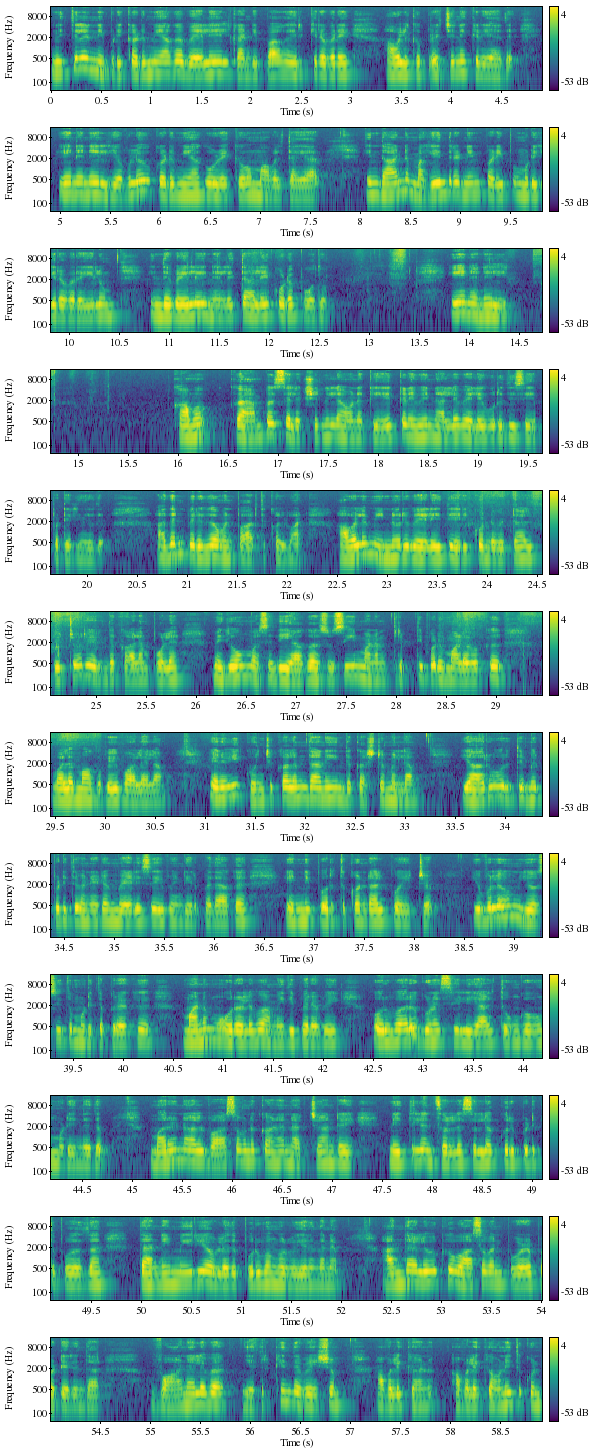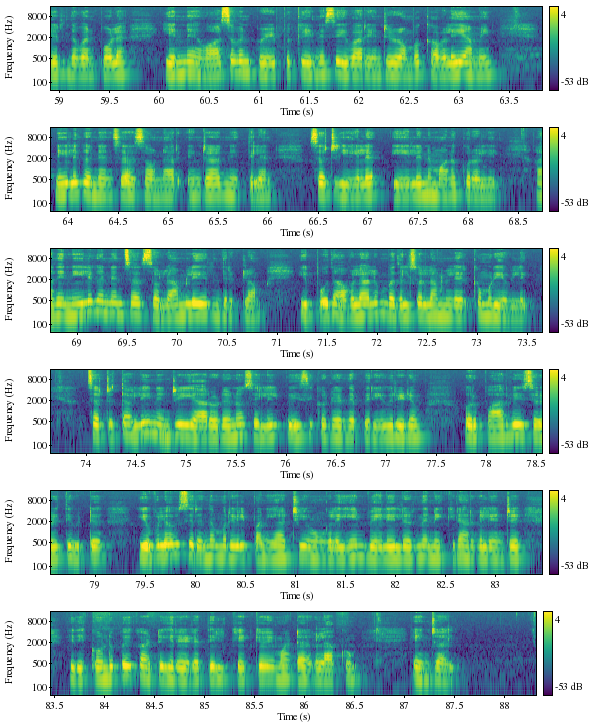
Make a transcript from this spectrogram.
நித்திலன் இப்படி கடுமையாக வேலையில் கண்டிப்பாக இருக்கிறவரை அவளுக்கு பிரச்சனை கிடையாது. ஏனெனில் எவ்வளவு கடுமையாக உழைக்கவும் அவள் தயார். இந்த ஆண்டு மகேந்திரனின் படிப்பு முடிகிற வரையிலும் இந்த வேலை நிலைத்தாலே கூட போதும். ஏனெனில் கம கேம்பஸ் செலெக்ஷனில் அவனுக்கு ஏற்கனவே நல்ல வேலை உறுதி செய்யப்பட்டிருந்தது. அதன் பிறகு அவன் பார்த்து கொள்வான். அவளும் இன்னொரு வேலை தேடிக்கொண்டு விட்டால் பெற்றோர் இருந்த காலம் போல மிகவும் வசதியாக சுசியின் மனம் திருப்திப்படும் அளவுக்கு வளமாகவே வாழலாம். எனவே கொஞ்ச காலம்தானே இந்த கஷ்டமெல்லாம். யாரோ ஒரு திமிர் பிடித்தவனிடம் வேலை செய்ய வேண்டியிருப்பதாக எண்ணி பொறுத்து கொண்டால் போயிற்று. இவ்வளவும் யோசித்து முடித்த பிறகு மனம் ஓரளவு அமைதி பெறவே ஒருவாறு குணசீலியால் தூங்கவும் முடிந்தது. மறுநாள் வாசவனுக்கான நற்சான்றை நித்திலன் சொல்ல சொல்ல குறிப்பிடித்த போதுதான் தன்னை மீறி அவளது புருவங்கள் உயர்ந்தன. அந்த அளவுக்கு வாசவன் புகழப்பட்டிருந்தார். வானளவ எதற்கு இந்த வேஷம்? அவளை கவ அவளை கவனித்து கொண்டிருந்தவன் போல என்ன வாசவன் பிழைப்புக்கு என்ன செய்வார் என்று ரொம்ப கவலையாமே நீலகண்டன் சார் சொன்னார் என்றார் நித்திலன். சற்று ஏல ஏளனமான குரலில் அதை நீலகண்டன் சார் சொல்லாமலே இருந்திருக்கலாம். இப்போது அவளாலும் பதில் சொல்லாமல் இருக்க முடியவில்லை. சற்று தள்ளி நின்று யாருடனோ செல்லில் பேசி கொண்டிருந்த பெரியவரிடம் ஒரு பார்வையை செலுத்திவிட்டு இவ்வளவு சிறந்த முறையில் பணியாற்றிய உங்களை ஏன் வேலையிலிருந்து நீக்கினார்கள் என்று இதை கொண்டு போய் காட்டுகிற இடத்தில் கேட்கவே மாட்டார்களாக்கும்? என்றாள்.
